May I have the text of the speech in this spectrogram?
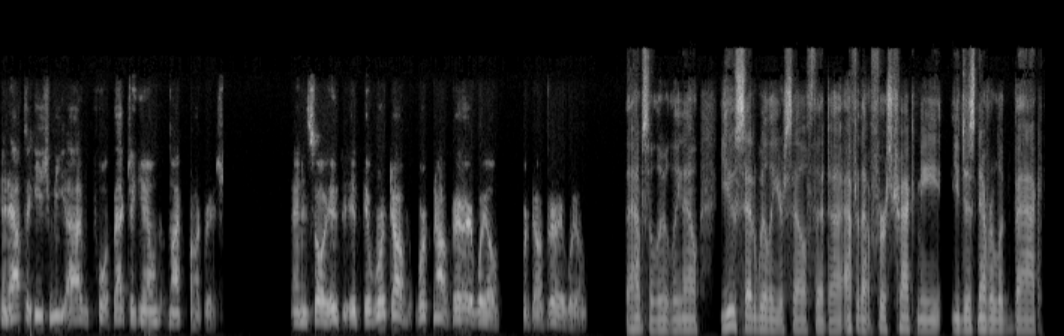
And after each meet, I report back to him my progress. And so it, it, it worked out worked out very well. Worked out very well. Absolutely. Now, you said, Willie, yourself that uh, after that first track meet, you just never looked back.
